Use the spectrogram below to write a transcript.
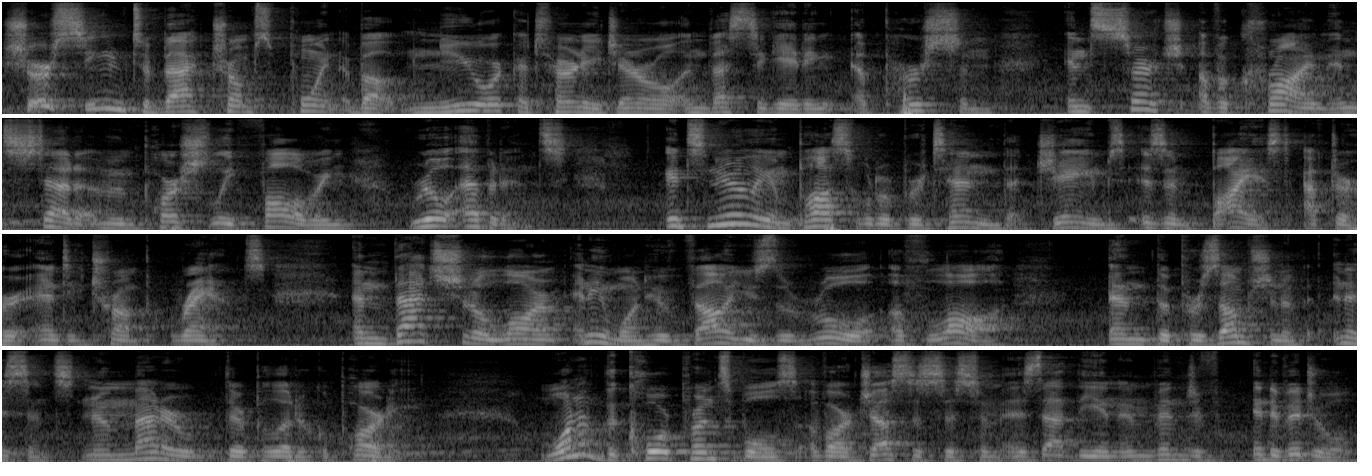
sure seem to back Trump's point about New York Attorney General investigating a person in search of a crime instead of impartially following real evidence. It's nearly impossible to pretend that James isn't biased after her anti Trump rants, and that should alarm anyone who values the rule of law and the presumption of innocence, no matter their political party. One of the core principles of our justice system is that the individual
